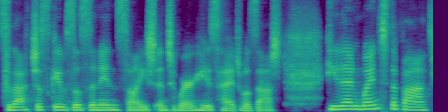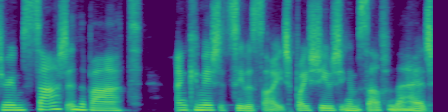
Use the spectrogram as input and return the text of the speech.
So that just gives us an insight into where his head was at. He then went to the bathroom, sat in the bath, and committed suicide by shooting himself in the head.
